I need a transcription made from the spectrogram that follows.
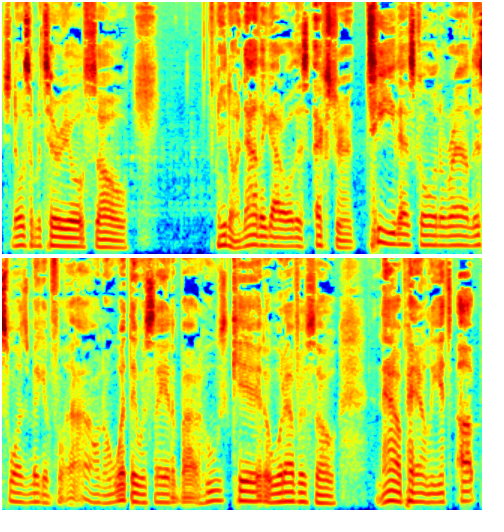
She knows her material. So, you know, now they got all this extra tea that's going around. This one's making fun. I don't know what they were saying about whose kid or whatever. So now apparently it's up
